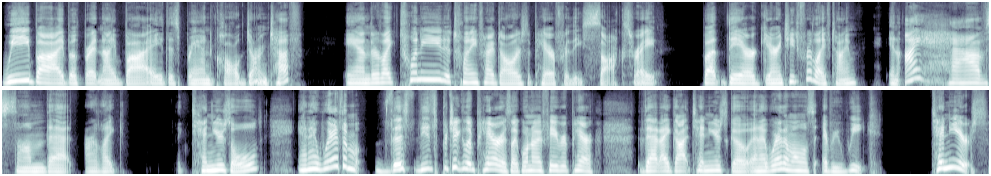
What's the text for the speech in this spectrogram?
we buy, both Brett and I buy this brand called Darn Tough, and they're like 20 to $25 a pair for these socks, right? But they're guaranteed for a lifetime. And I have some that are like like 10 years old and I wear them this these particular pair is like one of my favorite pair that I got 10 years ago and I wear them almost every week. 10 years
